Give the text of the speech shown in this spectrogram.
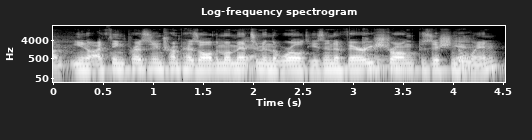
Um, you know, I think President Trump has all the momentum Yeah. in the world. He's in a very strong position Yeah. to win.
